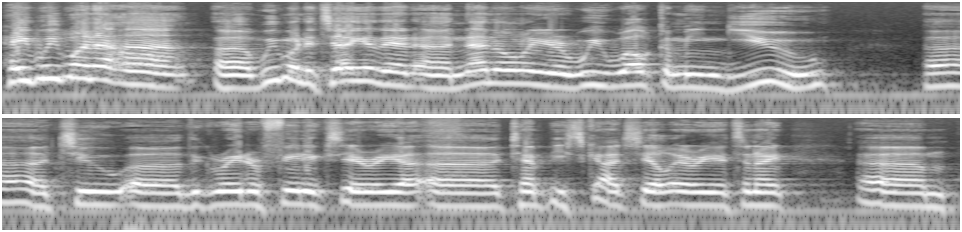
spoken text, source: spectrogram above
Hey, we want to, uh, uh, we want to tell you that, uh, not only are we welcoming you, uh, to, uh, the greater Phoenix area, uh, Tempe, Scottsdale area tonight, um,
